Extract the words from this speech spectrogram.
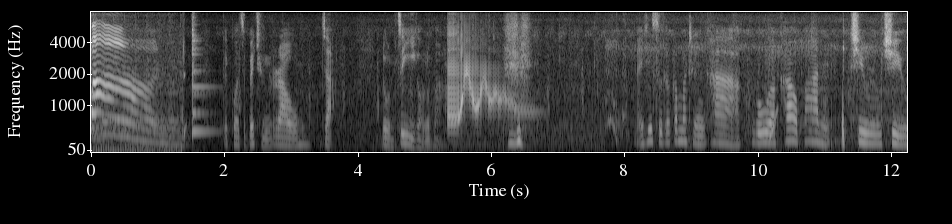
ป้านแต่กว่าจะไปถึงเราจะโดนจี้ก่อนหรือเปล่า ในที่สุดเราก็มาถึงค่ะ ครัวข้าวปั้นชิว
